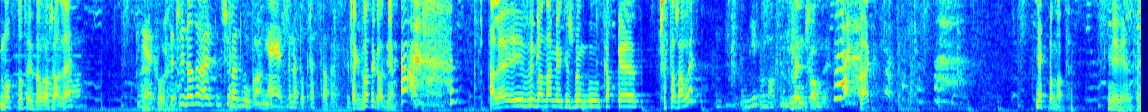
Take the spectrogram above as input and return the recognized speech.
mocno to jest zauważalne? O, Jest. kurde. Znaczy, no to, ale to trzeba długo, nie? Jakby na to pracować. Tak z dwa tygodnie. Ale y, wyglądam jak już bym był kapkę przestarzały? Nie wiem o co. Zmęczony. Tak? Jak po nocy. Mniej więcej.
